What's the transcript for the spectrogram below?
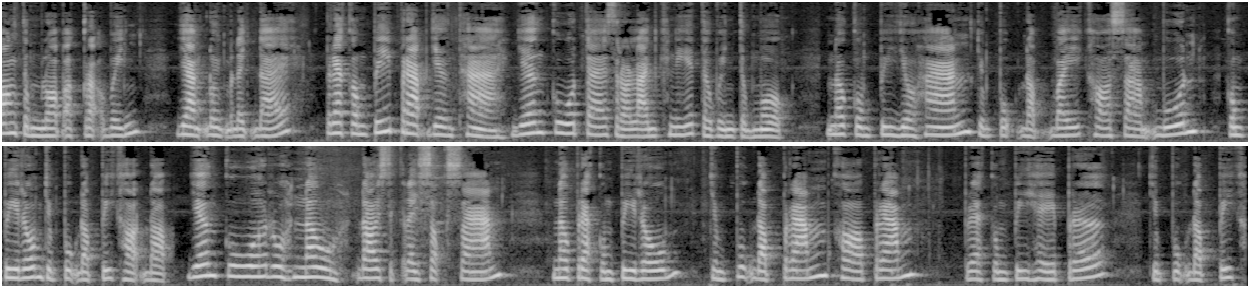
បង់ទម្លាប់អាក្រក់វិញយ៉ាងដូចម្ដេចដែរព្រះគម្ពីរប្រាប់យើងថា យើងគួរតែស្រឡាញ់គ្នាទៅវិញទៅមក នៅគម្ពីរយ៉ូហាន ជំពូក13ខ34 គម្ពីររ៉ូមជំពូក12ខ10យើងគួររស់នៅដោយសេចក្តីសុខសាន្តនៅព្រះគម្ពីររ៉ូមជំពូក15ខ5ព្រះគម្ពីរហេព្រើរជំពូក12ខ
